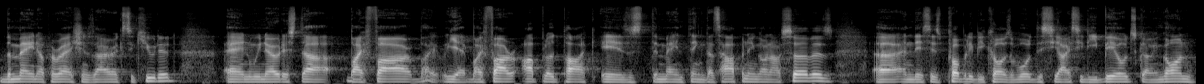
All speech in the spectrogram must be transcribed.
the main operations that are executed and we noticed that by far, by yeah, by far, upload pack is the main thing that's happening on our servers, uh, and this is probably because of all the CI/CD builds going on,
